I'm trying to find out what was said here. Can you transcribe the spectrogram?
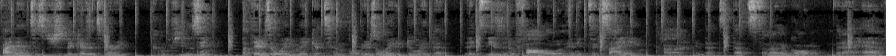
finances just because it's very confusing. But there's a way to make it simple. There's a way to do it that it's easy to follow and it's exciting. Uh, and that's that's another goal that I have.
